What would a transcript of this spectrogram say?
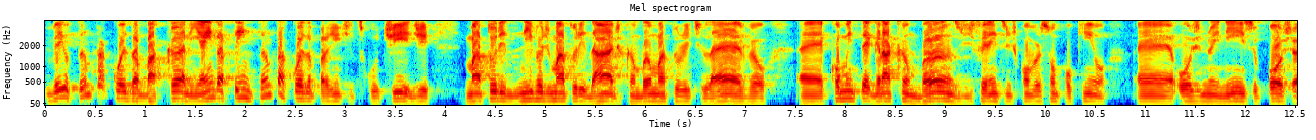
veio tanta coisa bacana e ainda tem tanta coisa para a gente discutir de nível de maturidade, Kanban Maturity Level, é, como integrar Kanbans de diferentes, a gente conversou um pouquinho é, hoje no início, poxa,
